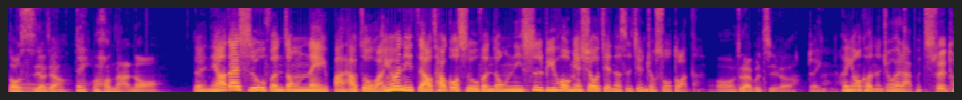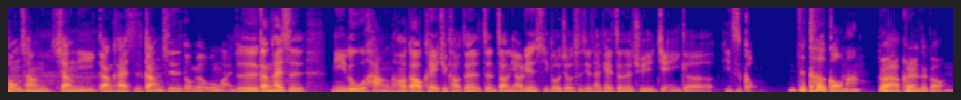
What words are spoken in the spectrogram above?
都是要这样。对哇，好难哦。对，你要在十五分钟内把它做完，因为你只要超过十五分钟，你势必后面修剪的时间就缩短了。哦，就来不及了。对，很有可能就会来不及。所以通常像你刚开始，刚刚其实都没有问完，就是刚开始你入行，然后到可以去考证的证照，你要练习多久时间才可以真的去捡一个一只狗？你只克狗吗？对啊，客人的狗，嗯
